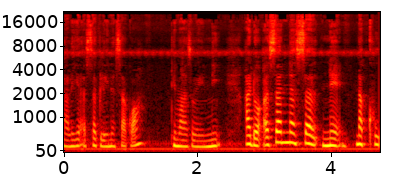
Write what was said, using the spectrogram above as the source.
ဒါလေးကအဆက်ကလေးနဲ့ဆက်ကွာဒီမှာဆိုရင်နိအဲ့တော့အဆက်နှစ်ဆက်နဲ့နှစ်ခု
